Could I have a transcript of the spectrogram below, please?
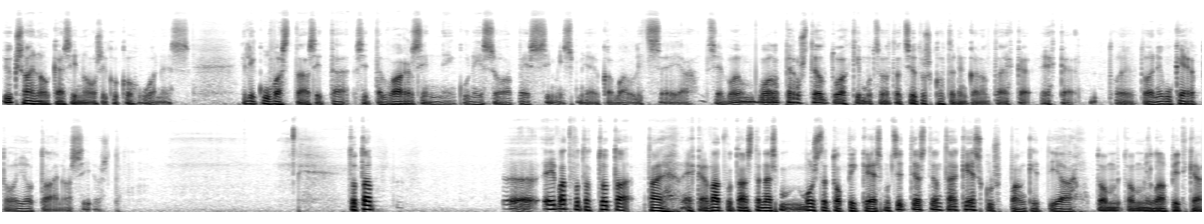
Yksi ainoa käsi nousi koko huoneessa. Eli kuvastaa sitä, sitä varsin niin kuin isoa pessimismiä, joka vallitsee. Ja se voi, voi olla perusteltuakin, mutta sanotaan, että sijoituskohteiden kannalta ehkä, ehkä toi, toi niin kuin kertoo jotain asioista. Tota, ei vatvota tota, tai ehkä vatvotaan sitä näissä muissa topikeissa, mutta sitten tietysti on tämä keskuspankit ja Tom, Tommilla on pitkä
